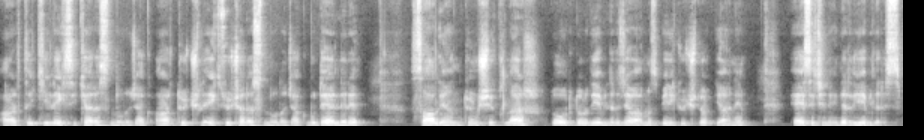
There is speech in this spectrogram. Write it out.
Artı 2 ile eksi 2 arasında olacak. Artı 3 ile eksi 3 arasında olacak. Bu değerleri sağlayan tüm şıklar doğrudur diyebiliriz. Cevabımız 1, 2, 3, 4 yani E seçeneğidir diyebiliriz.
